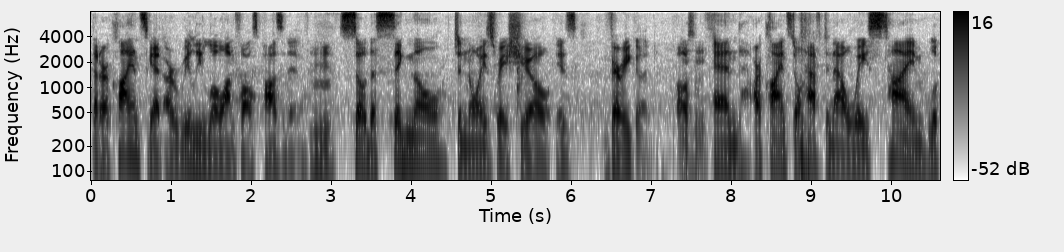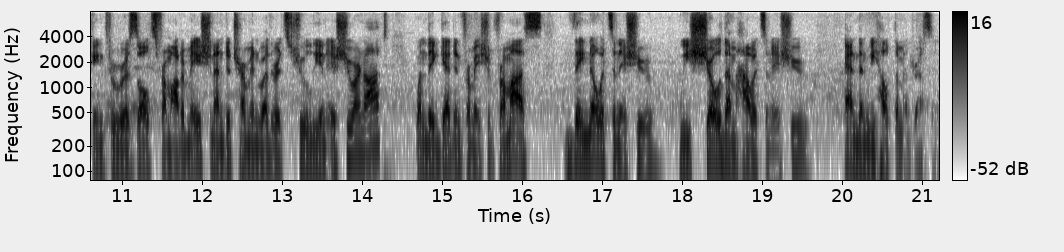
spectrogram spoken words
that our clients get are really low on false positive. Mm-hmm. So the signal to noise ratio is very good. Awesome. Mm-hmm. And our clients don't have to now waste time looking through results from automation and determine whether it's truly an issue or not. When they get information from us, they know it's an issue. We show them how it's an issue, and then we help them address it.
